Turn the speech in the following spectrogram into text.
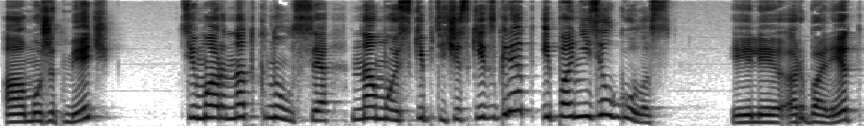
А может, меч?» Тимар наткнулся на мой скептический взгляд и понизил голос. «Или арбалет?»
